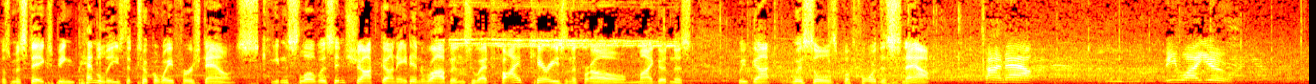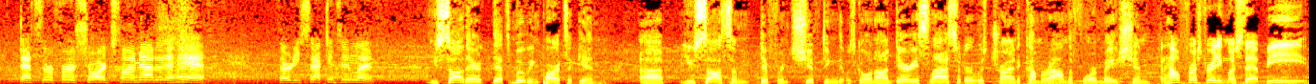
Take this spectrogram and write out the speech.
Those mistakes being penalties that took away first downs. Kedon Slovis in shotgun, Aidan Robbins, who had five carries in the front. Oh, my goodness. We've got whistles before the snap. Timeout. BYU. That's their first charge timeout of the half. 30 seconds in length. You saw there, that's moving parts again. Uh, you saw some different shifting that was going on. Darius Lassiter was trying to come around the formation. But how frustrating must that be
